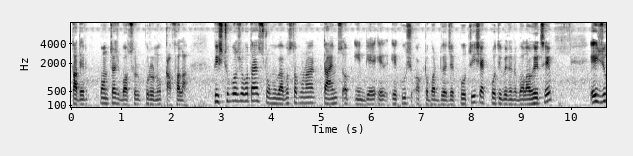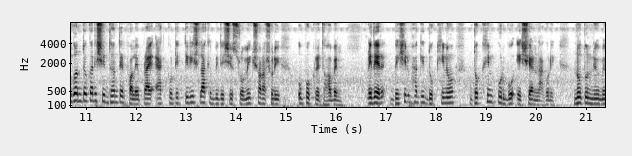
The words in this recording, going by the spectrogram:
তাদের পঞ্চাশ বছর পুরনো কাফালা। পৃষ্ঠপোষকতায় শ্রম ব্যবস্থাপনা টাইমস অফ ইন্ডিয়া এর একুশ অক্টোবর দু এক প্রতিবেদনে বলা হয়েছে এই যুগান্তকারী সিদ্ধান্তের ফলে প্রায় এক কোটি তিরিশ লাখ বিদেশি শ্রমিক সরাসরি উপকৃত হবেন। এদের বেশিরভাগই দক্ষিণ ও দক্ষিণ পূর্ব এশিয়ার নাগরিক। নতুন নিয়মে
